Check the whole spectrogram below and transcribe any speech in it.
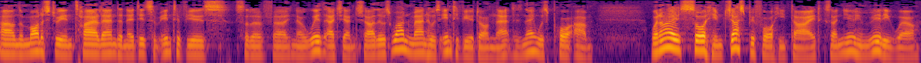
um, the monastery in Thailand and they did some interviews, sort of, uh, you know, with Ajahn Chah. There was one man who was interviewed on that. His name was Paul Um. When I saw him just before he died, because I knew him really well,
